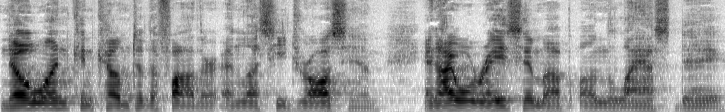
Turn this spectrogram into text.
No one can come to the Father unless he draws him, and I will raise him up on the last day.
